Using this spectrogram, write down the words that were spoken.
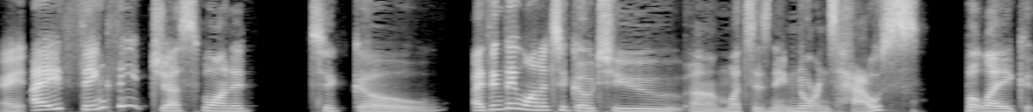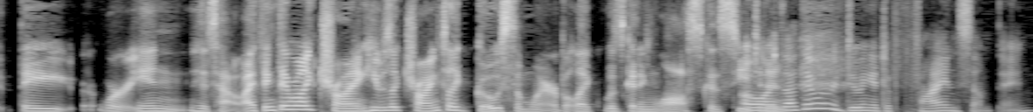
Right. I think they just wanted to go. I think they wanted to go to um, what's his name, Norton's house, but like they were in his house. I think they were like trying. He was like trying to like go somewhere, but like was getting lost because he oh, I didn't. thought they were doing it to find something.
